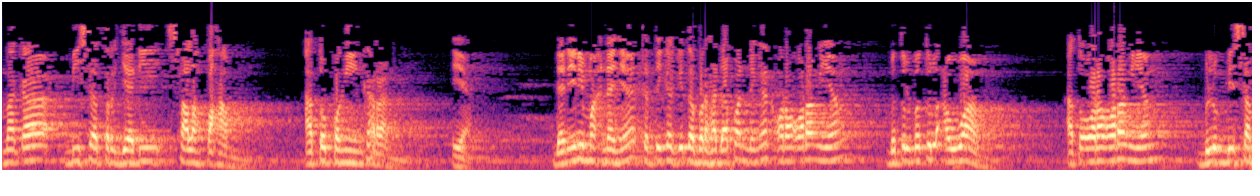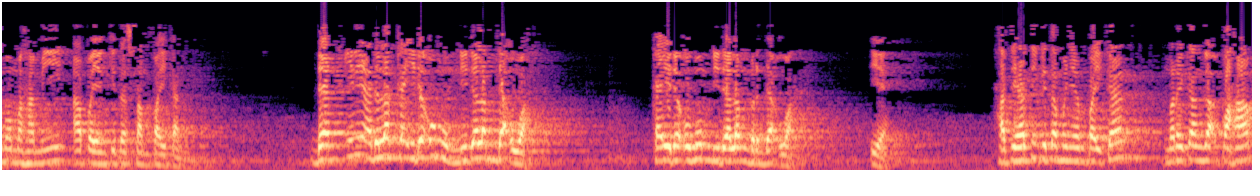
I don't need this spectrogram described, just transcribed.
maka bisa terjadi salah paham atau pengingkaran. Iya. Dan ini maknanya ketika kita berhadapan dengan orang-orang yang betul-betul awam atau orang-orang yang belum bisa memahami apa yang kita sampaikan. Dan ini adalah kaidah umum di dalam dakwah. Kaidah umum di dalam berdakwah. Iya. Hati-hati kita menyampaikan, mereka nggak paham.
